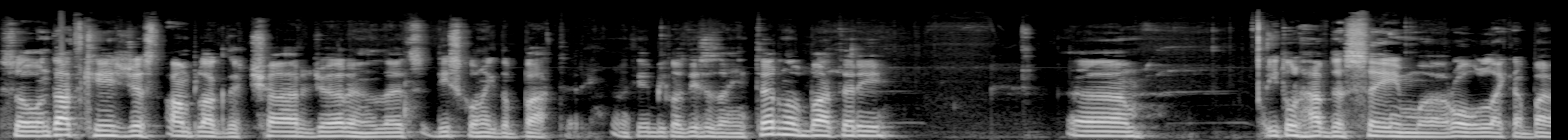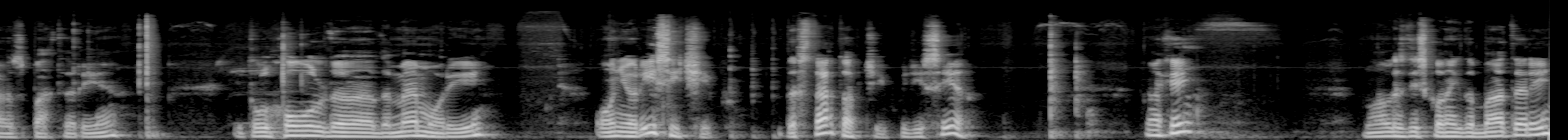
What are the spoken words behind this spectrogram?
So in that case, just unplug the charger and let's disconnect the battery. Okay, because this is an internal battery. Um, it will have the same uh, role like a BIOS battery. Yeah? It will hold uh, the memory on your EC chip, the startup chip, which is here. Okay, now let's disconnect the battery.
